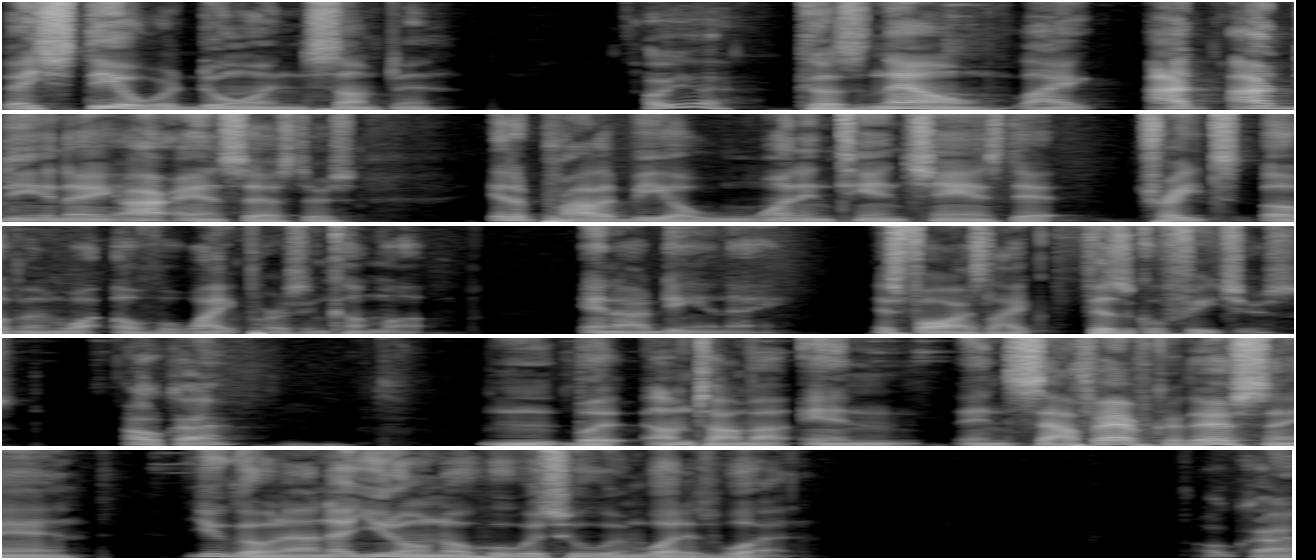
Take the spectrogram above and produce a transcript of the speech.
they still were doing something. Oh yeah, Cause now, like our our DNA, our ancestors, it'll probably be a one in ten chance that traits of an of a white person come up in our DNA as far as like physical features. okay. But I'm talking about in in South Africa, they're saying you go down there, you don't know who is who and what is what. Okay.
